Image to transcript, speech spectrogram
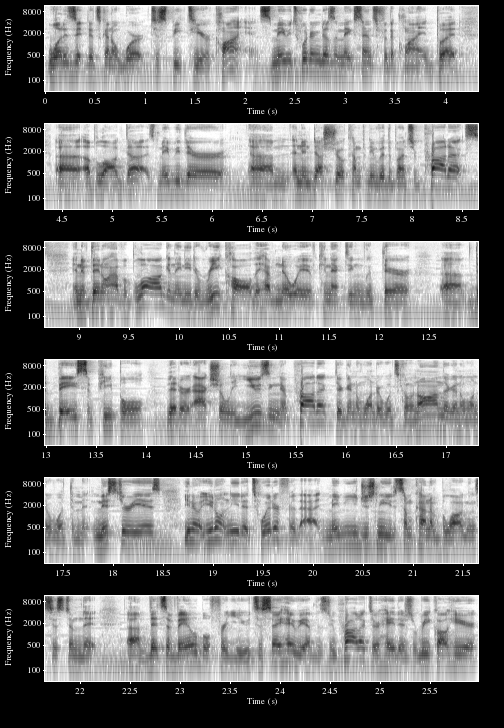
what is it that's going to work to speak to your clients? Maybe twittering doesn't make sense for the client but uh, a blog does. Maybe they're um, an industrial company with a bunch of products and if they don't have a blog and they need a recall they have no way of connecting with their uh, the base of people that are actually using their product. They're going to wonder what's going on. They're going to wonder what the mystery is. You know, you don't need a Twitter for that. Maybe you just need some kind of blogging system that um, that's available for you to say, hey, we have this new product, or hey, there's a recall here.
